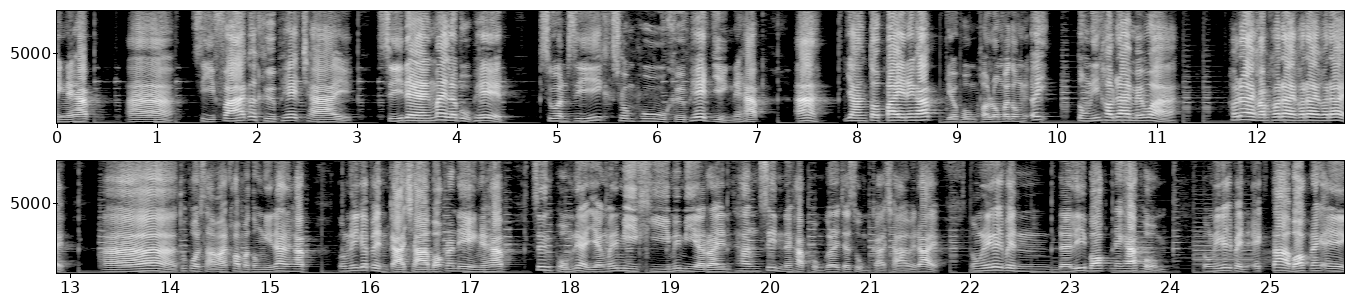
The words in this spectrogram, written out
งนะครับ อ่า สีฟ้าก็คือเพศชาย สีแดงไม่ระบุเพศ ส่วนสีชมพูคือเพศหญิงนะครับ อะ อย่างต่อไปนะครับ เดี๋ยวผมขอลงมาตรงนี้ เอ้ย ตรงนี้เข้าได้ไหมวะ เข้าได้ครับ เข้าได้ เข้าได้ เข้าได้ อ่า ทุกคนสามารถเข้ามาตรงนี้ได้นะครับ ตรงนี้ก็เป็นกาชาบล็อกนั่นเองนะครับซึ่งผมเนี่ยยังไม่มีคีย์ไม่มีอะไรทั้งสิ้นนะครับ ผมก็เลยจะสุ่มกาชาไม่ได้ ตรงนี้ก็จะเป็น Daily Box นะครับผม ตรงนี้ก็จะเป็น Extra Box นั่นเอง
